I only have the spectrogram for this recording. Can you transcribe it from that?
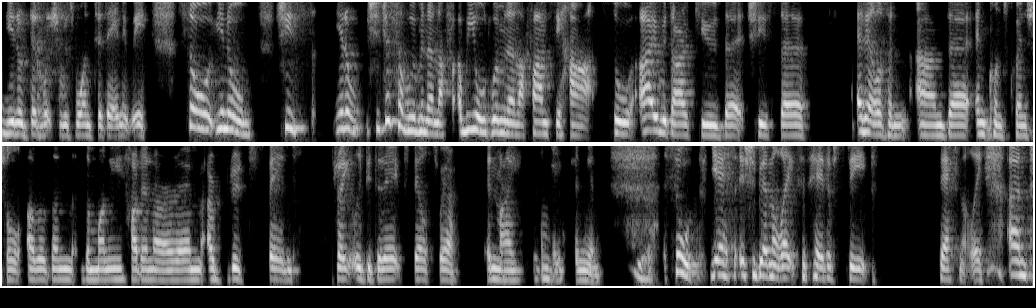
you know, did what she was wanted anyway. So, you know, she's, you know, she's just a woman in a, a wee old woman in a fancy hat. So I would argue that she's uh, irrelevant and uh, inconsequential, other than the money her and her um, her brood spend. Rightly be directed elsewhere, in my humble opinion. Yeah. So yes, it should be an elected head of state definitely. And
